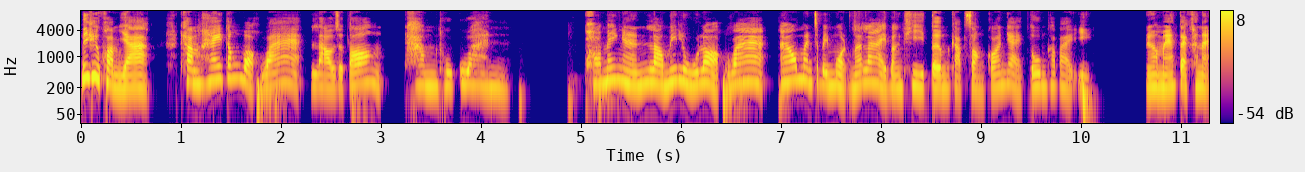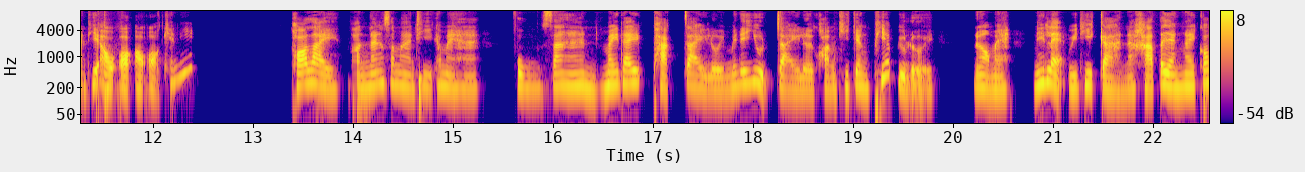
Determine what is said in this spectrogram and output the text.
นี่คือความยากทำให้ต้องบอกว่าเราจะต้องทำทุกวัน เพราะไม่งั้นเราไม่รู้หรอกว่า เอ้ามันจะไปหมดเมื่อไหร่บางทีเติมกลับสองก้อนใหญ่ตุ้มเข้าไปอีก เนอะไหมแต่ขณะที่เอาออกเอาออกแค่นี้ เพราะอะไรตอนนั่งสมาธิทำไมฮะฟุ้งซ่านไม่ได้พักใจเลยไม่ได้หยุดใจเลยความคิดยังเพียบอยู่เลยเนอะไหมนี่แหละวิธีการนะคะ แต่ยังไงก็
